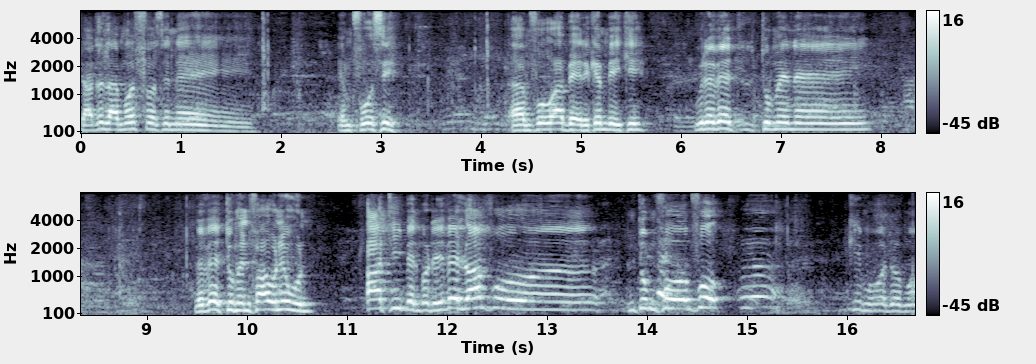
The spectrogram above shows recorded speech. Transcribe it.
Gbàdúrà la mọ́ fọ́ sí ní mfó sí. Mfó wá bẹ̀rẹ̀ kẹ́mbẹ̀ẹ́kì. revê tumen revê tumen fa one wun ati ben bodo revê lo am fo ntum fo fo kim wodo mo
